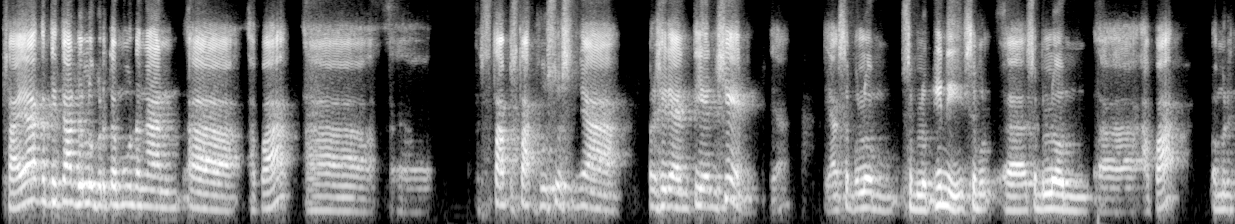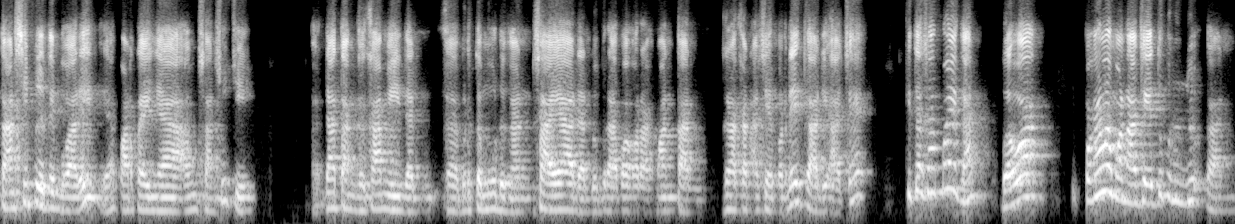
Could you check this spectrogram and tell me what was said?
Saya ketika dulu bertemu dengan uh, apa staf-staf khususnya Presiden Tien Shin, ya, yang sebelum sebelum ini sebelum, uh, sebelum uh, apa pemerintahan sipil tempoh hari, ya partainya Aung San Suu Kyi datang ke kami dan uh, bertemu dengan saya dan beberapa orang mantan gerakan Aceh Merdeka di Aceh, kita sampaikan bahwa pengalaman Aceh itu menunjukkan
